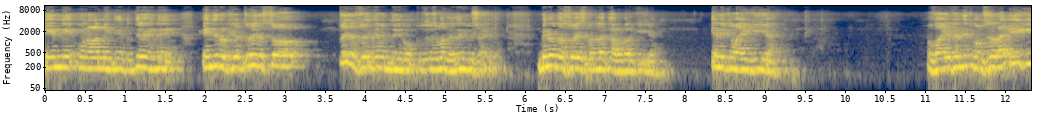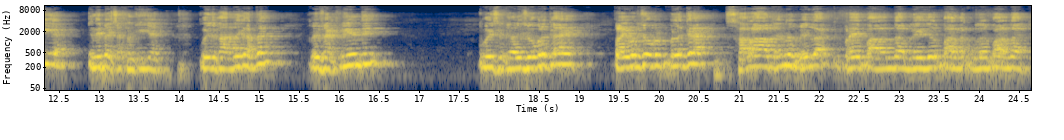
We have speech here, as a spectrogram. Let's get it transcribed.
ਇਹਨੇ ਉਹਨਾਂ ਨਾਲ ਮਹੀਨੇ ਬੰਦੇ ਹੋਏ ਨੇ ਇਹਦੀ ਰੋਟੀ ਤੁਸੀਂ ਦੱਸੋ ਤੁਸੀਂ ਦੱਸੋ ਇਹਦੇ ਬੰਦੇ ਹੋ ਤੁਸੀਂ ਇਸ ਬੰਦੇ ਨਹੀਂ ਹੋ ਸ਼ਾਇਦ ਮੈਨੂੰ ਦੱਸੋ ਇਸ ਬੰਦੇ ਦਾ ਕਾਰੋਬਾਰ ਕੀ ਆ ਇਹਦੀ ਕਮਾਈ ਕੀ ਹੈ ਵਾਈਫ ਇਹਦੀ ਕੌਂਸਲਰ ਹੈ ਇਹ ਕੀ ਹੈ? ਇਹਦੀ ਪਹਿਚਾਣ ਕੀ ਹੈ? ਕੋਈ ਦੁਕਾਨ ਤੇ ਕਰਦਾ ਕੋਈ ਫੈਕਟਰੀ ਇਹਦੀ ਕੋਈ ਸਰਕਾਰੀ ਜੋਬ ਲੱਗਾ ਹੈ? ਪ੍ਰਾਈਵੇਟ ਜੋਬ ਲੱਗਾ ਸਾਰਾ ਦਿਨ ਵਿਹਲਾ ਕੱਪੜੇ ਪਾਉਣ ਦਾ ਬਲੇਜ਼ਰ ਪਾਉਣ ਦਾ ਕੂਲਰ ਪਾਉਣ ਦਾ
